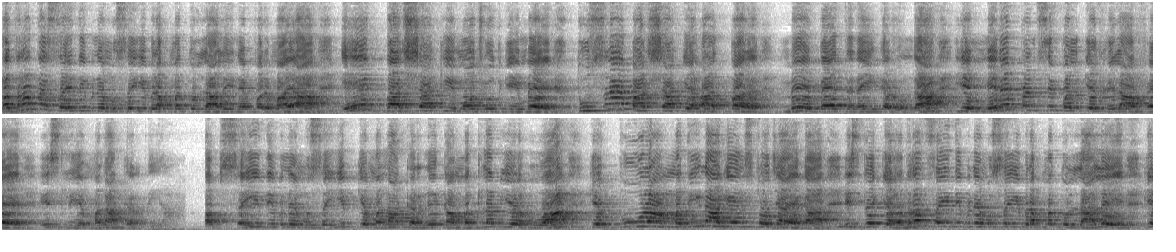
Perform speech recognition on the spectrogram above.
حضرت سعید ابن مسیب رحمت اللہ علیہ نے فرمایا ایک بادشاہ کی موجودگی میں دوسرے بادشاہ بادشاہ کے ہاتھ پر میں بیت نہیں کروں گا، یہ میرے پرنسپل کے خلاف ہے، اس لیے منع کر دیا۔ اب سعید ابن مسیب کے منع کرنے کا مطلب یہ ہوا کہ پورا مدینہ اگینسٹ ہو جائے گا۔ اس نے کہ حضرت سعید ابن مسیب رحمت اللہ علیہ کہ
